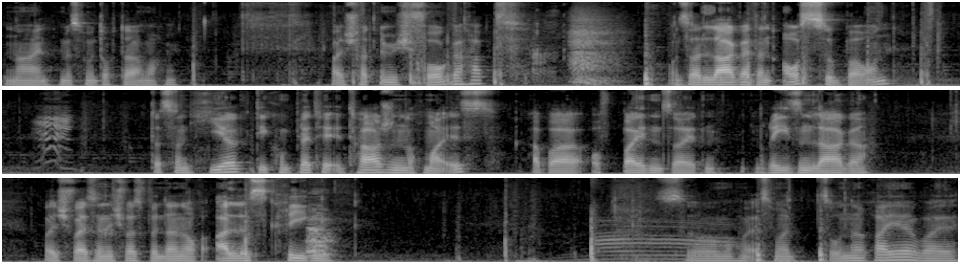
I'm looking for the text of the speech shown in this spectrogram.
Nein, müssen wir doch da machen. Weil ich hatte nämlich vorgehabt, unser Lager dann auszubauen. Dass dann hier die komplette Etage nochmal ist, aber auf beiden Seiten. Ein Riesenlager. Weil ich weiß ja nicht, was wir dann noch alles kriegen. So, machen wir erstmal so eine Reihe, weil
